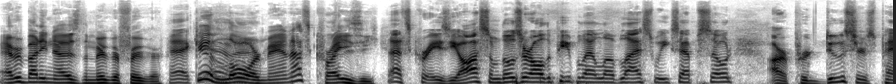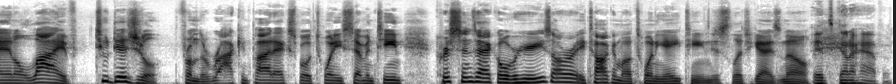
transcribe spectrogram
Everybody knows the Mooger Fooger. Heck Good yeah. lord, man, that's crazy. That's crazy awesome. Those are all the people that loved last week's episode. Our producers panel live to digital from the Rock and Pod Expo 2017. Chris Czynszak over here, he's already talking about 2018, just to let you guys know. It's gonna happen.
